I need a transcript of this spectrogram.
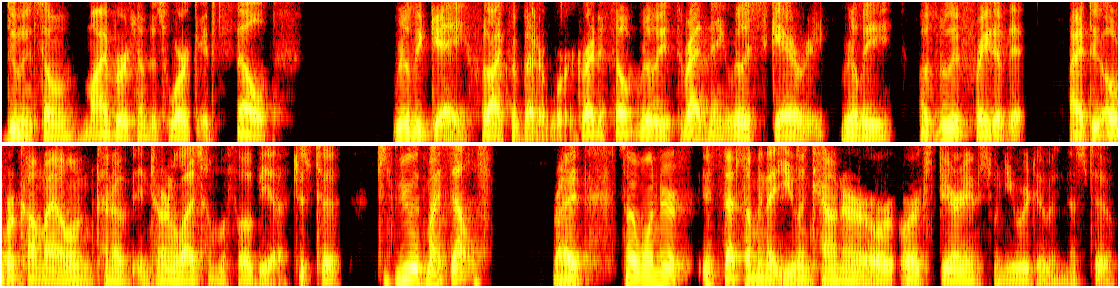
doing some of my version of this work, it felt really gay, for lack of a better word, right? It felt really threatening, really scary, really. I was really afraid of it. I had to overcome my own kind of internalized homophobia just to just be with myself, right? So I wonder if if that's something that you encounter or or experienced when you were doing this too.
